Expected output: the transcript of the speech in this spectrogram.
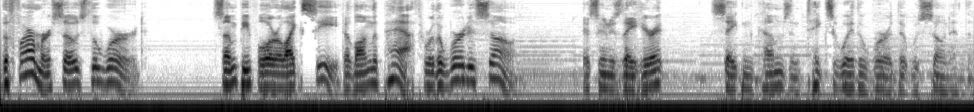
The farmer sows the word. Some people are like seed along the path where the word is sown. As soon as they hear it, Satan comes and takes away the word that was sown in them.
